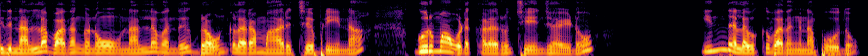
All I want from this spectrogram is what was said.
இது நல்லா வதங்கணும். நல்லா வந்து ப்ரௌன் கலராக மாறுச்சு அப்படின்னா குருமாவோட கலரும் சேஞ்ச் ஆகிடும் இந்த அளவுக்கு வதங்கினா போதும்.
